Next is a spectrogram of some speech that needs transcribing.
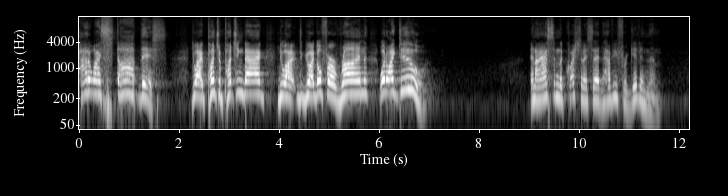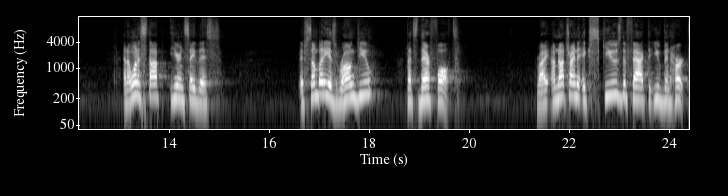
How do I stop this? Do I punch a punching bag? Do I, do I go for a run? What do I do? And I asked him the question I said, Have you forgiven them? And I want to stop here and say this. If somebody has wronged you, that's their fault. Right? I'm not trying to excuse the fact that you've been hurt.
